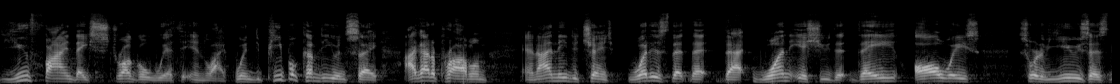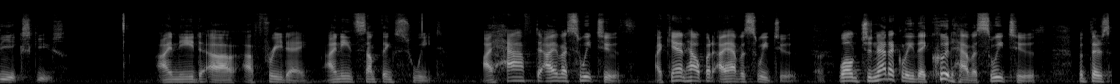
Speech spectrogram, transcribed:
you find they struggle with in life? When people come to you and say, I got a problem and I need to change, what is that, that, that one issue that they always sort of use as the excuse? I need a, a free day. I need something sweet. I have to, I have a sweet tooth. I can't help it, I have a sweet tooth. Well, genetically, they could have a sweet tooth, but there's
